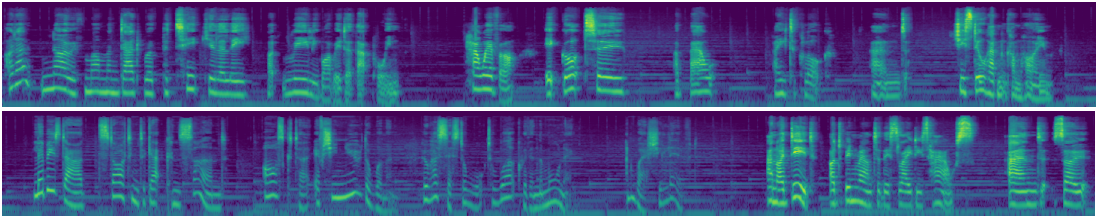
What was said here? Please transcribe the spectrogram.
I don't know if mum and dad were particularly, like, really worried at that point. However, it got to about eight o'clock and she still hadn't come home. Libbi's dad, starting to get concerned, asked her if she knew the woman who her sister walked to work with in the morning and where she lived. And I did. I'd been round to this lady's house. And so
